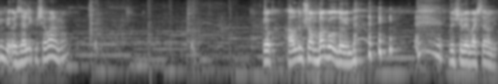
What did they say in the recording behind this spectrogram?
Bir özellik bir şey var mı? Yok kaldım şu an bug oldu oyunda. Dur şuraya baştan alayım.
